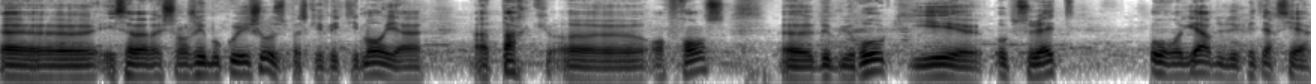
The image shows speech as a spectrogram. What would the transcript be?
Et ça va changer beaucoup les choses parce qu'effectivement, il y a un parc en France de bureaux qui est obsolète au regard du décret tertiaire,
